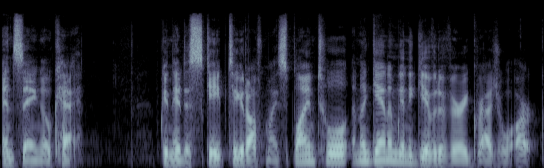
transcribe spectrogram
and saying OK. I'm going to hit escape to get off my spline tool, and again, I'm going to give it a very gradual arc.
